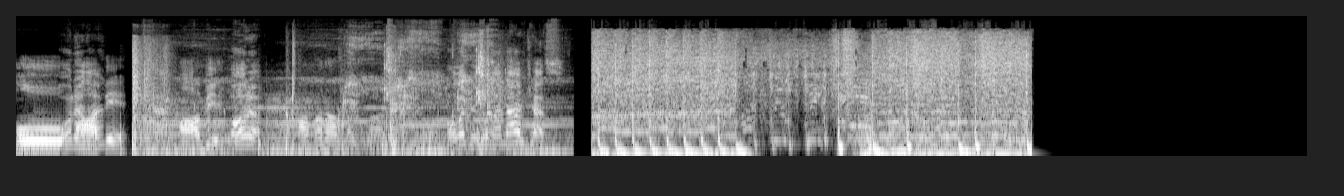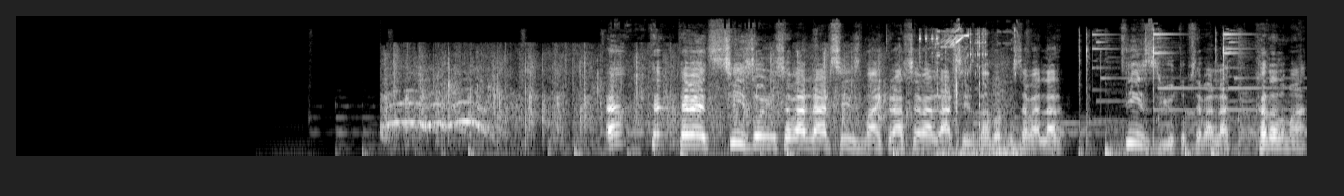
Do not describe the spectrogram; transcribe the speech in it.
Oo O ne lan? abi. Abi. Oğlum, Aman Allah'ım abi. oğlum biz ne yapacağız? Eh, te- evet siz oyun severler, siz Minecraft severler, siz Nadotti severler, siz YouTube severler. Kanalıma,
